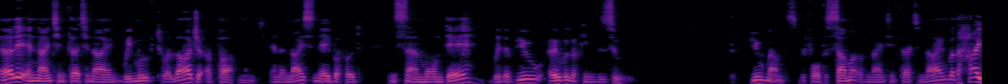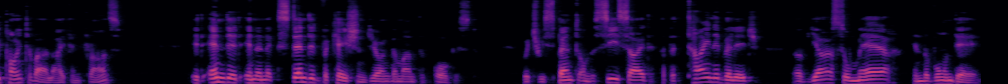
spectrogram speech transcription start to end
Early in 1939, we moved to a larger apartment in a nice neighborhood in Saint-Mandé with a view overlooking the zoo. The few months before the summer of 1939 were the high point of our life in France. It ended in an extended vacation during the month of August, which we spent on the seaside at the tiny village of Jard-sur-Mer in the Vendée.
